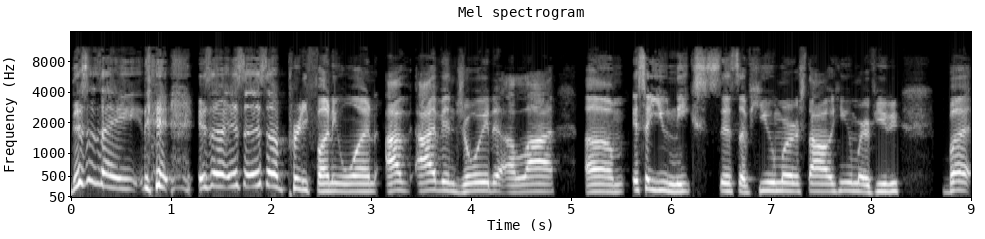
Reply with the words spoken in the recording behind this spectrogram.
This is a it's a it's a it's a pretty funny one. I've I've enjoyed it a lot. Um, it's a unique sense of humor, style humor. If you but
